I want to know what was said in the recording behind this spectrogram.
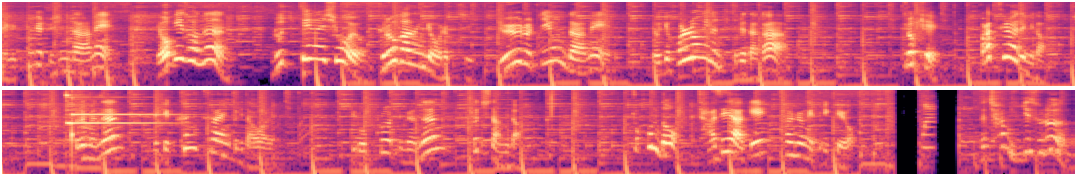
네, 이렇게 튕겨 주신 다음에 여기서는 루틴은 쉬워요. 들어가는 게 어렵지. 요요를 띄운 다음에 여기 헐렁이는 줄에다가 이렇게 빠뜨려야 됩니다. 그러면은 이렇게 큰 트라이앵글이 나와요. 뒤로 풀어주면은 끝이 납니다. 조금 더 자세하게 설명해 드릴게요. 근데 참 이 기술은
